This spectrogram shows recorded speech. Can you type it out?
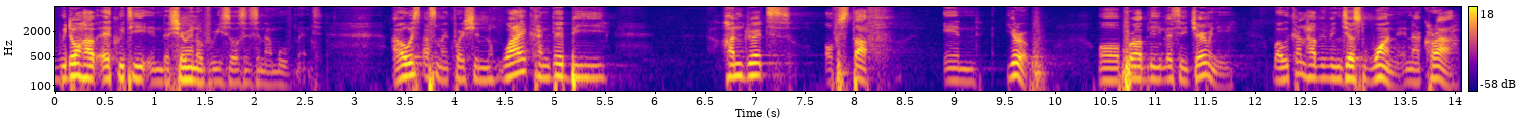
we don't have equity in the sharing of resources in our movement. I always ask my question, why can there be hundreds of staff in Europe, or probably, let's say, Germany, but we can't have even just one in Accra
